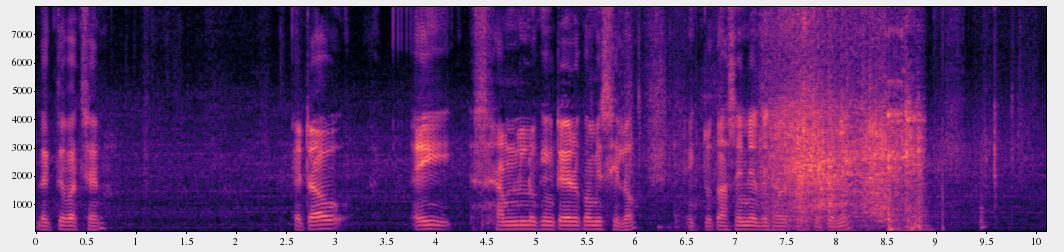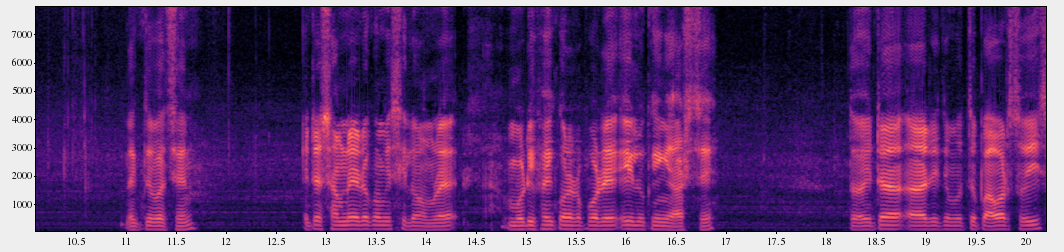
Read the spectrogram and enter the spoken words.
দেখতে পাচ্ছেন? এটাও এই সামনের লুকিংটা এরকমই ছিল। একটু কাছে নিয়ে দেখার চেষ্টা করি। দেখতে পাচ্ছেন, এটা সামনে এরকমই ছিল। আমরা মডিফাই করার পরে এই লুকিংয়ে আসছে। তো এটা রীতিমতো পাওয়ার সুইচ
